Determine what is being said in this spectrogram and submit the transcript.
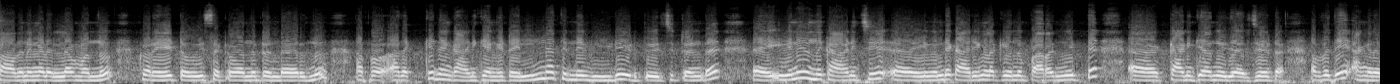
സാധനങ്ങളെല്ലാം വന്നു. കുറേ ടോയ്സ് ഒക്കെ വന്നിട്ടുണ്ടായിരുന്നു. അപ്പോൾ അതൊക്കെ ഞാൻ കാണിക്കാൻ കേട്ടോ. എല്ലാത്തിന്റെയും വീഡിയോ എടുത്തു വെച്ചിട്ടുണ്ട്. ഇവനെ ഒന്ന് കാണിച്ച് ഇവന്റെ കാര്യങ്ങളൊക്കെ ഒന്ന് പറഞ്ഞിട്ട് കാണിക്കാമെന്ന് വിചാരിച്ചു കേട്ടോ. അപ്പോൾ ഇതേ അങ്ങനെ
